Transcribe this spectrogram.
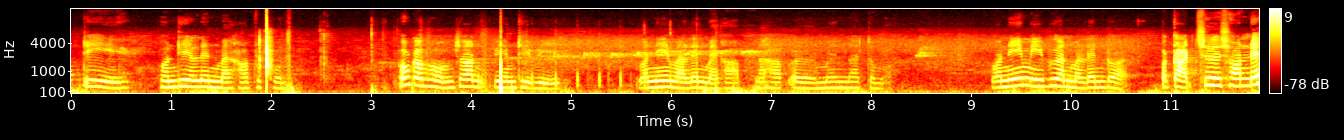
สดี คนที่เล่นไหมครับทุกคน พบกับผมช่อน BMTV วันนี้มาเล่นไหมครับนะครับ เออไม่น่าจะบอกวันนี้มีเพื่อนมาเล่นด้วย ประกาศชื่อช่อนดิ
